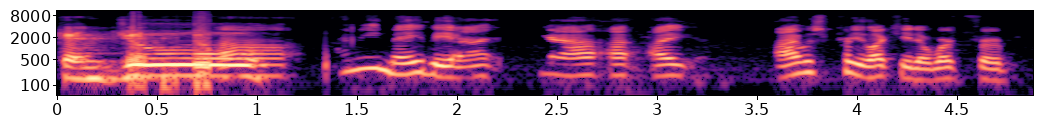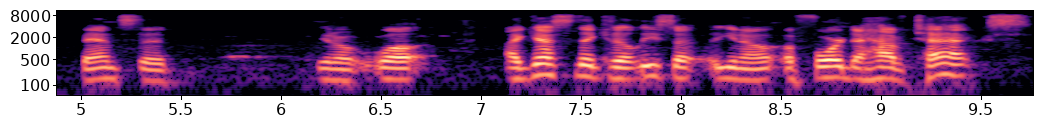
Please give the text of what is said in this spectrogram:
Can you? Uh, I mean, maybe. I yeah. I, I I was pretty lucky to work for bands that, you know, well, I guess they could at least uh, you know afford to have techs.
